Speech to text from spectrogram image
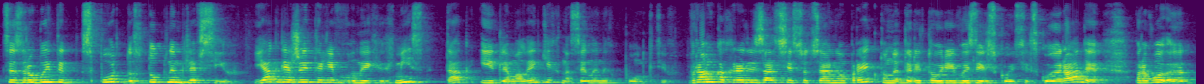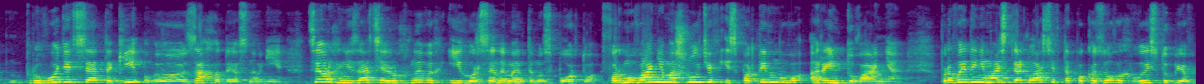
це зробити спорт доступним для всіх, як для жителів великих міст, так і для маленьких населених пунктів. В рамках реалізації соціального проєкту на території Визирської сільської ради е, проводяться такі е, заходи основні: це організація рухливих ігор з елементами спорту, формування маршрутів і спортивного орієнтування, проведення майстер-класів та показових виступів,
